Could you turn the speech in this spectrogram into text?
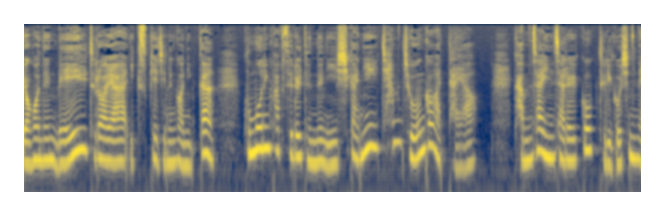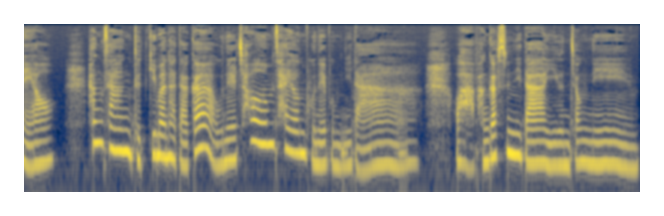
영어는 매일 들어야 익숙해지는 거니까 굿모닝 팝스를 듣는 이 시간이 참 좋은 것 같아요. 감사 인사를 꼭 드리고 싶네요. 항상 듣기만 하다가 오늘 처음 사연 보내봅니다. 와, 반갑습니다. 이은정님.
